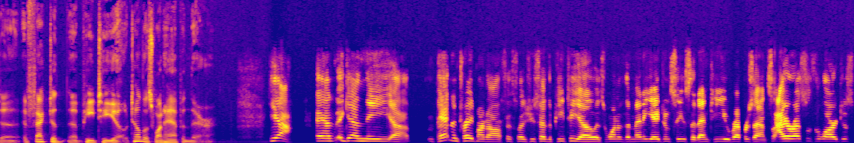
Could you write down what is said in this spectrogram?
uh, affected uh, PTO. Tell us what happened there. Yeah. And again, the uh, Patent and Trademark Office, as you said, the PTO is one of the many agencies that NTEU represents. IRS is the largest,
